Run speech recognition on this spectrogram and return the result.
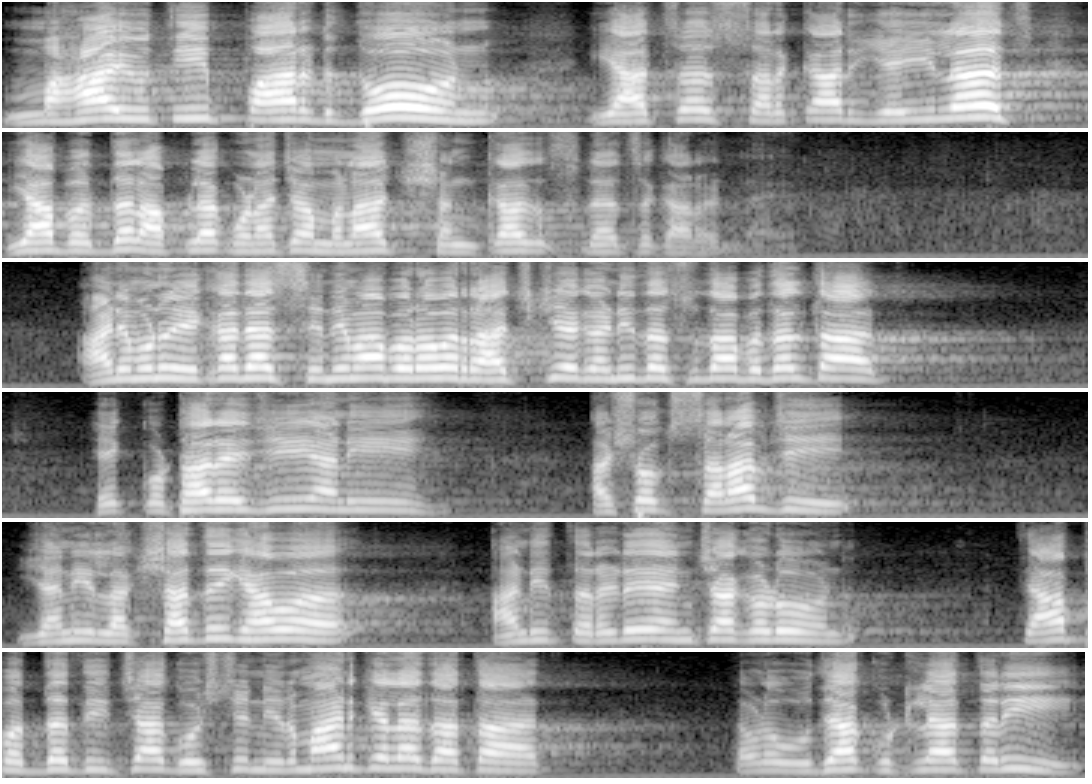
महायुती पार्ट दोन याचं सरकार येईलच याबद्दल आपल्या कोणाच्या मनात शंका असण्याचं कारण नाही. आणि म्हणून एखाद्या सिनेमाबरोबर राजकीय गणित सुद्धा बदलतात. हे कोठारेजी आणि अशोक सराफजी यांनी लक्षातही घ्यावं आणि तरडे यांच्याकडून त्या पद्धतीच्या गोष्टी निर्माण केल्या जातात. त्यामुळे उद्या कुठल्या तरी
